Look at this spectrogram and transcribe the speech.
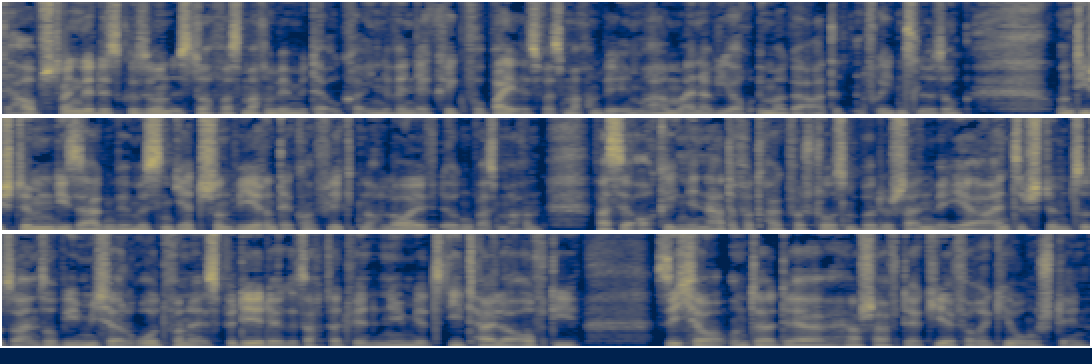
Der Hauptstrang der Diskussion ist doch, was machen wir mit der Ukraine, wenn der Krieg vorbei ist? Was machen wir im Rahmen einer wie auch immer gearteten Friedenslösung? Und die Stimmen, die sagen, wir müssen jetzt schon während der Konflikt noch läuft, irgendwas machen, was ja auch gegen den NATO-Vertrag verstoßen würde, scheinen mir eher Einzelstimmen zu sein, so wie Michael Roth von der SPD, der gesagt hat, wir nehmen jetzt die Teile auf, die sicher unter der Herrschaft der Kiewer Regierung stehen.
